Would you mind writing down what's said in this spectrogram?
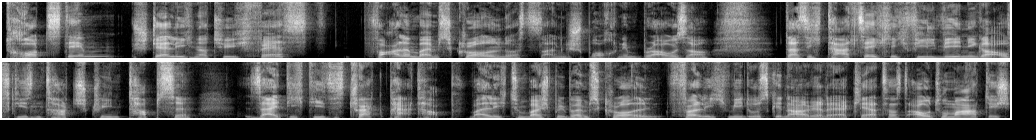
Trotzdem stelle ich natürlich fest, vor allem beim Scrollen, du hast es angesprochen, im Browser, dass ich tatsächlich viel weniger auf diesen Touchscreen tapse, seit ich dieses Trackpad habe, weil ich zum Beispiel beim Scrollen völlig, wie du es genau gerade erklärt hast, automatisch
